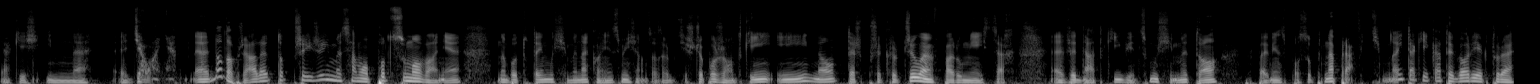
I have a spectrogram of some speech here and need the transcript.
jakieś inne e, działania. E, No dobrze, ale to przejrzyjmy samo podsumowanie, no bo tutaj musimy na koniec miesiąca zrobić jeszcze porządki i no też przekroczyłem w paru miejscach e, wydatki, więc musimy to pewien sposób naprawić. No i takie kategorie, które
